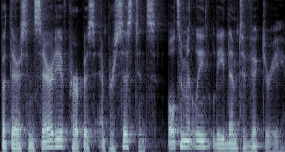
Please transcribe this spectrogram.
but their sincerity of purpose and persistence ultimately lead them to victory.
